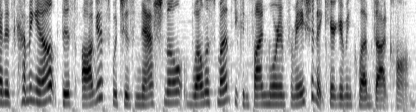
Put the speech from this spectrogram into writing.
and it's coming out this August, which is National Wellness Month. You can find more information at caregivingclub.com.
